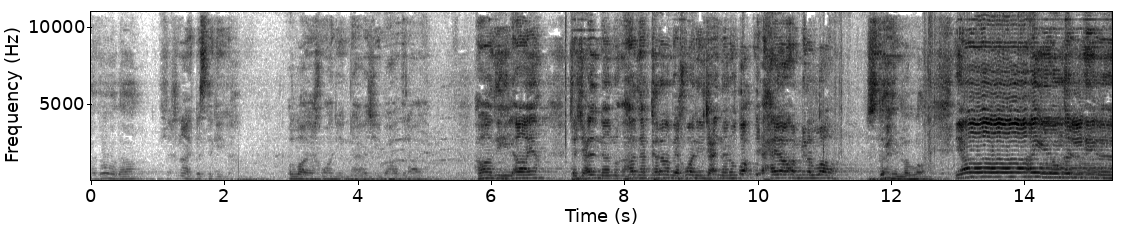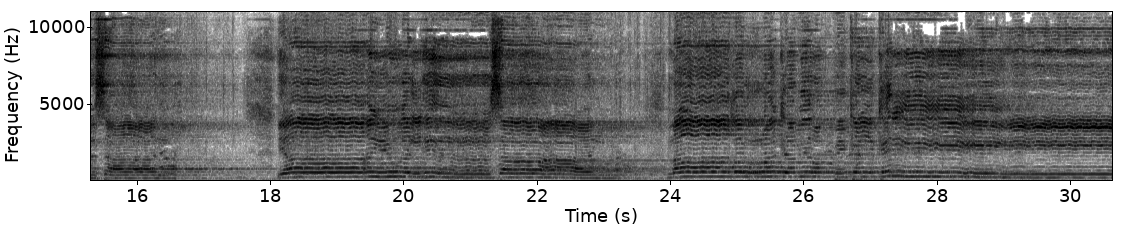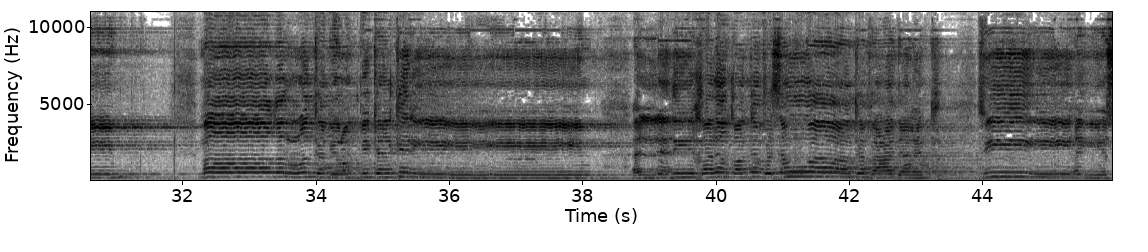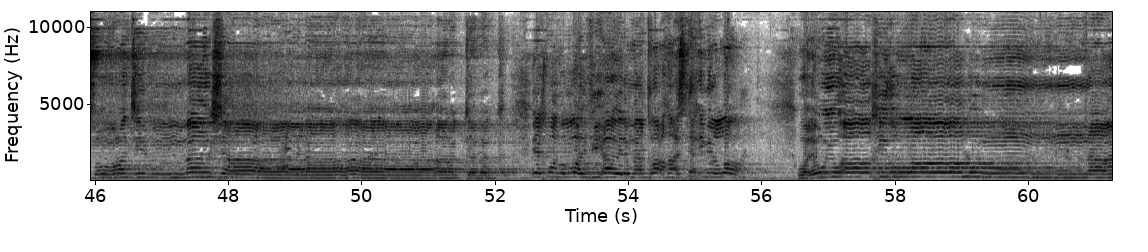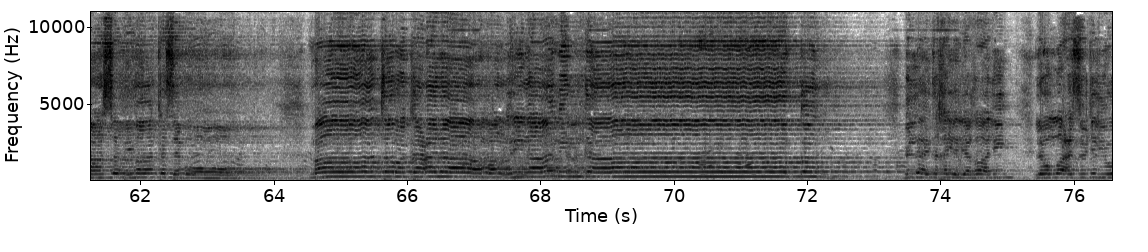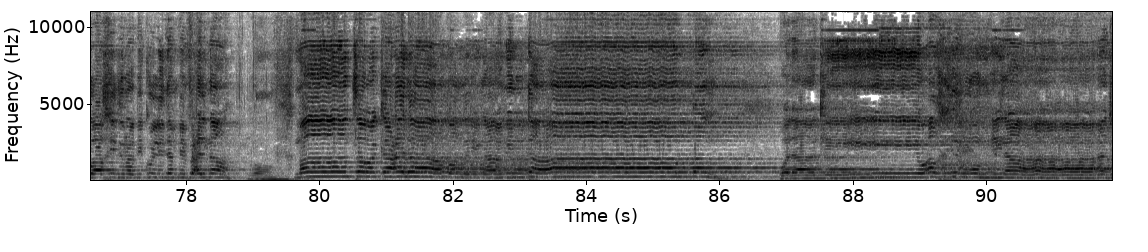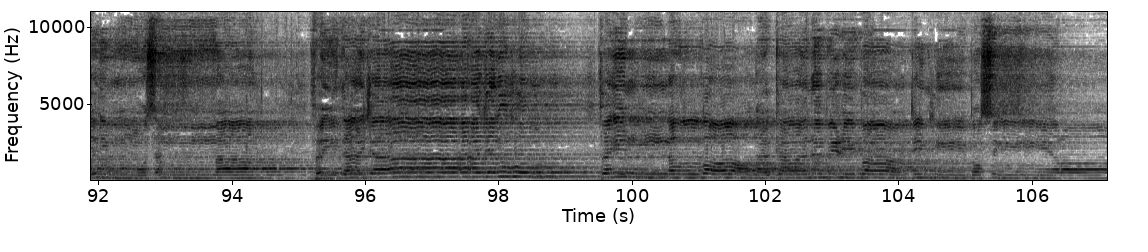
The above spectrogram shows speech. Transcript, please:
هذولا شيخ نايف بس دقيقة. والله يا إخواني إنها عجيبة هذه الآية. هذه الآية تجعلنا هذا الكلام يا إخواني يجعلنا نطأ حياء من الله. استحي من الله. يا أيها الإنسان يا أيها بربك الكريم. الذي خلقك فسواك فعدلك. في أي صورة ما شاء ركبك. يا إخوان والله في آية لما أقرأها أستحي من الله. ولو يؤاخذ الله الناس بما كسبوا ما ترك على ظهرنا من دابة. بالله تخيل يا غالي لو الله عز وجل يؤاخذنا بكل ذنب فعلناه. ما ترك على ظهرنا من دابة. ولكن يؤخرهم إلى أجل مسمى. فإذا جاء أجلهم فإن الله كان بعباده بصيراً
